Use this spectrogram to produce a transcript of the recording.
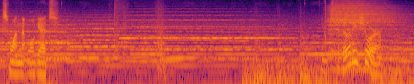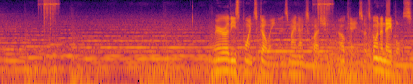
Next one that we'll get? Instability? Sure. Where are these points going, is my next question. Okay, so it's going to Naples.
